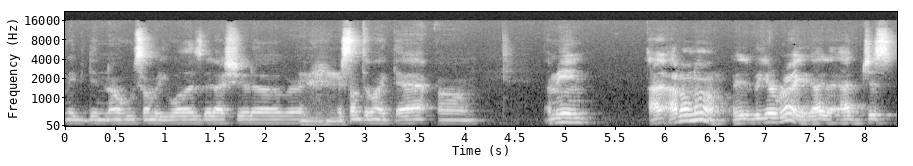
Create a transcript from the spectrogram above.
maybe didn't know who somebody was that I should have, or Mhm. or something like that. Um, I mean, I, I don't know, Eh, but you're right. I, I've just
